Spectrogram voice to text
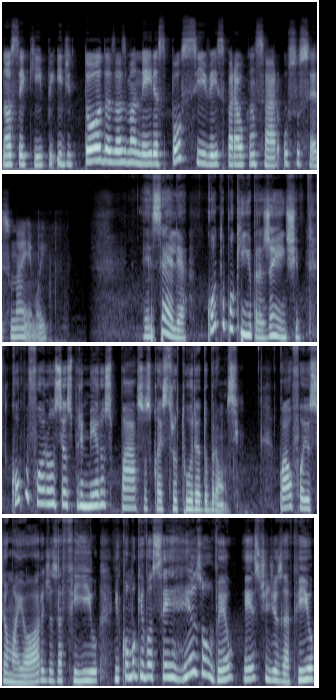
nossa equipe e de todas as maneiras possíveis para alcançar o sucesso na Emoi. É, Célia, conta um pouquinho para gente como foram os seus primeiros passos com a estrutura do bronze. Qual foi o seu maior desafio e como que você resolveu este desafio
